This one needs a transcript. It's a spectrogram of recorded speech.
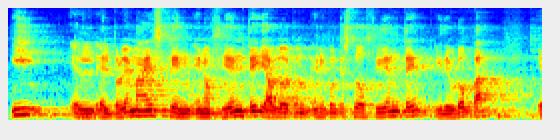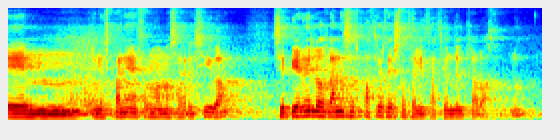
Y el, problema es que en, Occidente, y hablo en el contexto de Occidente y de Europa, em, en España de forma más agresiva, se pierden los grandes espacios de socialización del trabajo, ¿no?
